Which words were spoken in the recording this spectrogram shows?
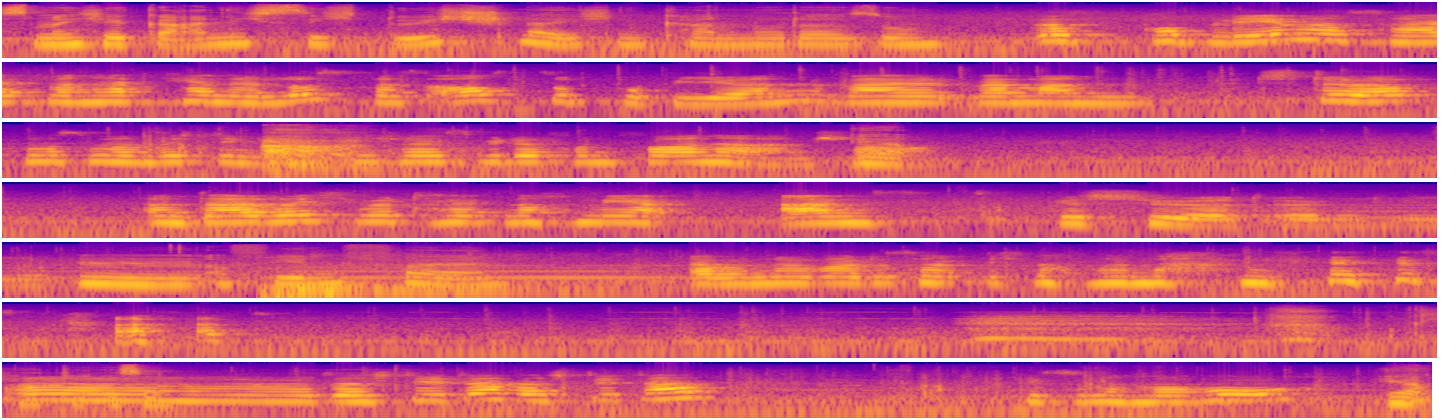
Dass man hier gar nicht sich durchschleichen kann oder so. Das Problem ist halt, man hat keine Lust, was auszuprobieren, weil wenn man stirbt, muss man sich den ganzen Scheiß wieder von vorne anschauen. Ja. Und dadurch wird halt noch mehr Angst geschürt irgendwie. Mm, auf jeden Fall. Aber nur weil du es halt nicht nochmal machen willst gerade. Okay, da ist er. Ah, da steht er, da steht er. Gehst du nochmal hoch? Ja.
